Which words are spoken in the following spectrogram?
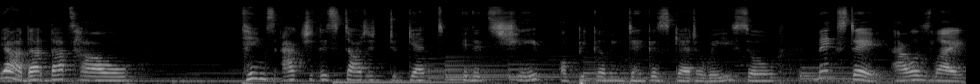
yeah that that's how things actually started to get in its shape of becoming Denka's getaway. So next day I was like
